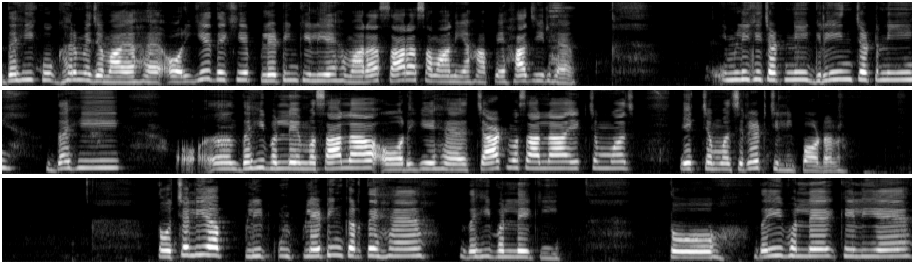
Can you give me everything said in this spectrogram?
दही को घर में जमाया है और ये देखिए, प्लेटिंग के लिए हमारा सारा सामान यहाँ पे हाजिर है। इमली की चटनी, ग्रीन चटनी, दही दही भल्ले मसाला और ये है चाट मसाला, एक चम्मच एक चम्मच रेड चिल्ली पाउडर। तो चलिए अब प्लेटिंग करते हैं दही भल्ले की। तो दही भल्ले के लिए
